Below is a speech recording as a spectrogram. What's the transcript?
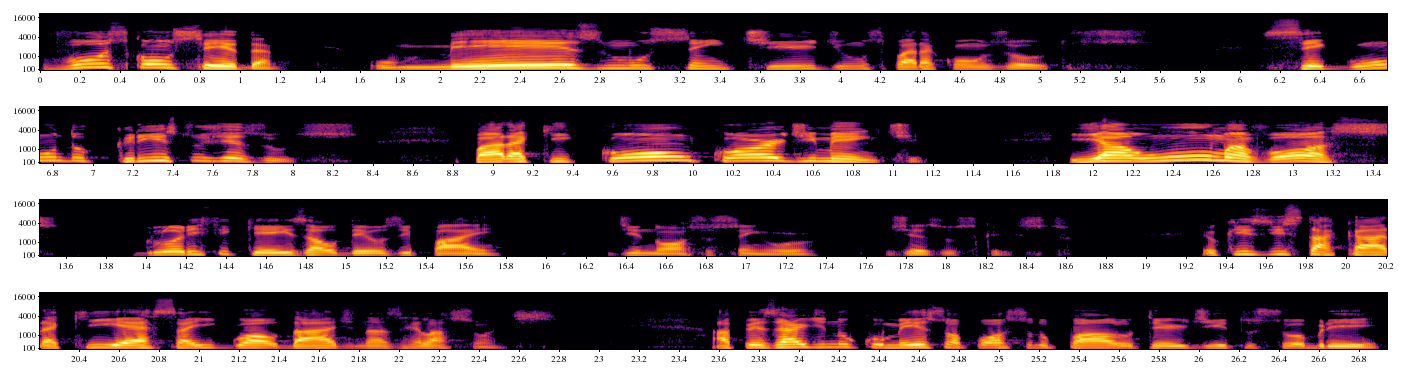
vos conceda o mesmo sentir de uns para com os outros, segundo Cristo Jesus, para que concordemente e a uma voz glorifiqueis ao Deus e Pai de nosso Senhor Jesus Cristo eu quis destacar aqui essa igualdade nas relações. Apesar de no começo o apóstolo Paulo ter dito sobre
